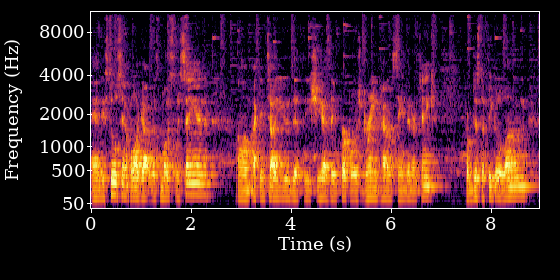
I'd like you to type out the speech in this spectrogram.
And the stool sample I got was mostly sand. Um, I can tell you that the, she has a purplish green kind of sand in her tank from just the fecal alone.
